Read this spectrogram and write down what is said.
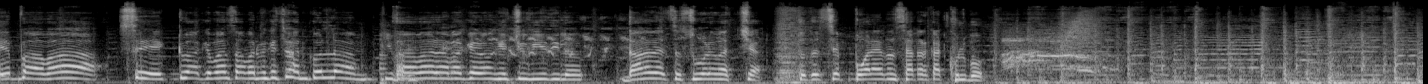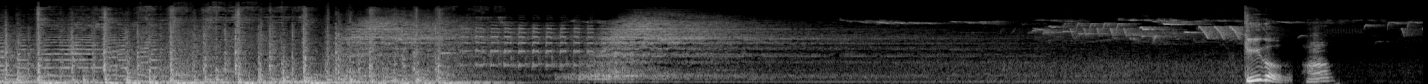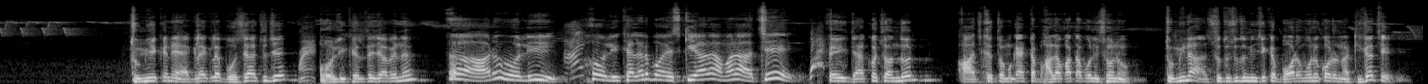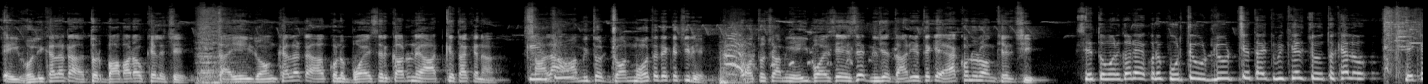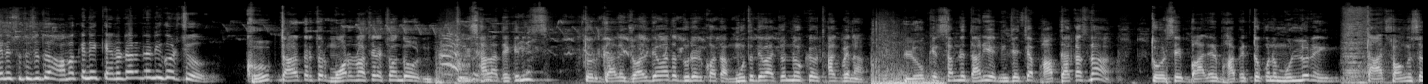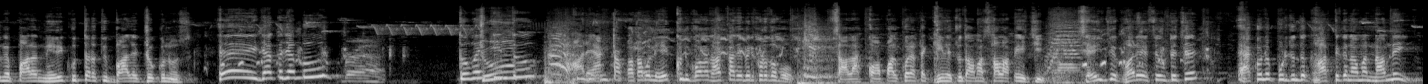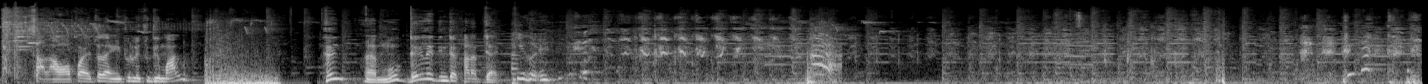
এ বাবা সে একটু আগে বার সাবান মেখে চান করলাম। আবার আমাকে রঙে চুবিয়ে দিল। দাঁড়া যাচ্ছে শুয়ারে বাচ্চা। তোদের সে পরে এখন শাটার কাট খুলবো। কি গো? তুমি এখানে একলা একলা বসে আছো যে? হোলি খেলতে যাবে না? আরও হোলি। হোলি খেলার বয়স কি আর আমার আছে? এই দেখো চন্দন আজকে তোমাকে একটা ভালো কথা বলি শোনো। তুমি না শুধু শুধু নিজেকে বড় মনে করো না ঠিক আছে? এই হোলি খেলাটা তোর বাবারাও খেলেছে। তাই এই রং খেলাটা কোনো বয়সের কারণে আটকে থাকে না। শালা আমি তোর জন্ম হতে দেখেছি রে। অথচ আমি এই বয়সে এসে নিজে দাঁড়িয়ে থেকে এখনও রং খেলছি। সে তোমার ঘরে এখনও পড়তে উঠলে উঠছে তাই তুমি খেলছো তো খেলো। এখানে শুধু শুধু আমাকে নিয়ে কেন টানাটানি করছ? খুব তাড়াতাড়ি তোর মরণ আছে রে চন্দন। তুই শালা দেখে নিস তোর গালে জল দেওয়া তো দূরের কথা মুতে দেওয়ার জন্য কেউ থাকবে না। লোকের সামনে দাঁড়িয়ে নিজের যা ভাব দেখাস না তোর সেই বালের ভাবের তো কোনো মূল্য নেই। তার সঙ্গে সঙ্গে পাড়ার নেড়ি কুত্তারা তুই বালের যোগ্য নোস। এই দেখো জাম্বু। তোমায় কিন্তু আর একটা কথা বলে এক্ষুনি গলা ধাক্কা দিয়ে বের করে দেবো। শালা কপাল করে একটা ঘিনে চুতো আমার শালা পেয়েছি। সেই যে ঘরে এসে উঠেছে এখনও পর্যন্ত ঘাট থেকে নামার নাম নেই। শালা অপয় চলা ইঁটুলে চুদি মাল। হ্যাঁ মুখ দেখলে দিনটা খারাপ যায়।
